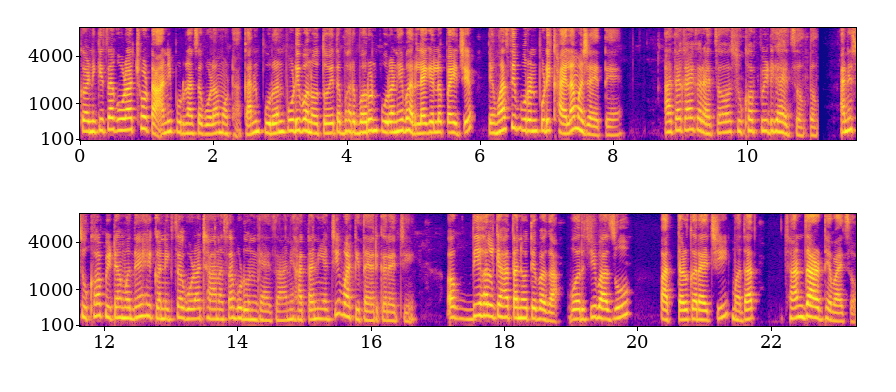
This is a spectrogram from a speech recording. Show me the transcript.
कणकीचा गोळा छोटा आणि पुरणाचा गोळा मोठा. कारण पुरणपोळी बनवतोय, तर भरभरून पुरण हे भरल्या गेलं पाहिजे. तेव्हाच ती पुरणपोळी खायला मजा येते. आता काय करायचं, सुखं पीठ घ्यायचं आणि सुखा पिठामध्ये हे कणिकचा गोळा छान असा बुडवून घ्यायचा आणि हाताने याची वाटी तयार करायची. अगदी हलक्या हाताने होते बघा. वरची बाजू पातळ करायची, मधात छान जाड ठेवायचं.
